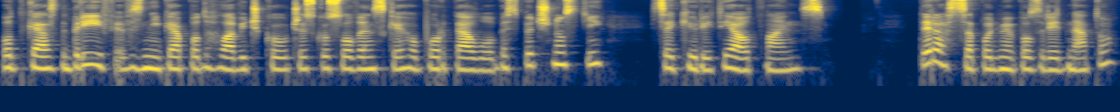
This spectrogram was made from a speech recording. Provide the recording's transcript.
Podcast Brief vzniká pod hlavičkou československého portálu o bezpečnosti Security Outlines. Teraz sa poďme pozrieť na to,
